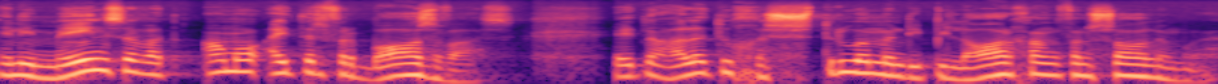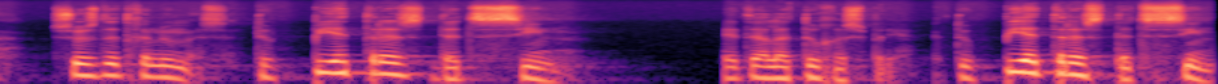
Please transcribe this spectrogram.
En die mense wat almal uiters verbaas was, het na hulle toe gestroom in die pilaargang van Salomo soos dit genoem is. Toe Petrus dit sien, het hulle toegespreek. Toe Petrus dit sien,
